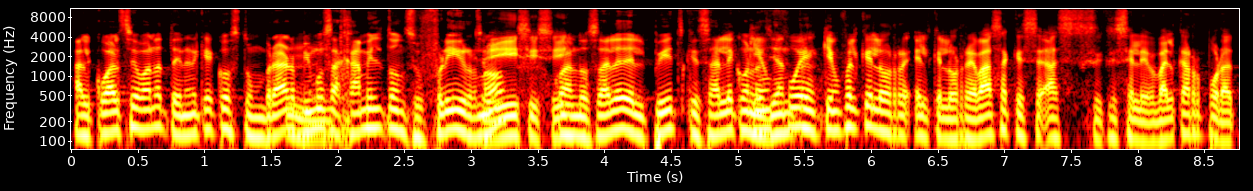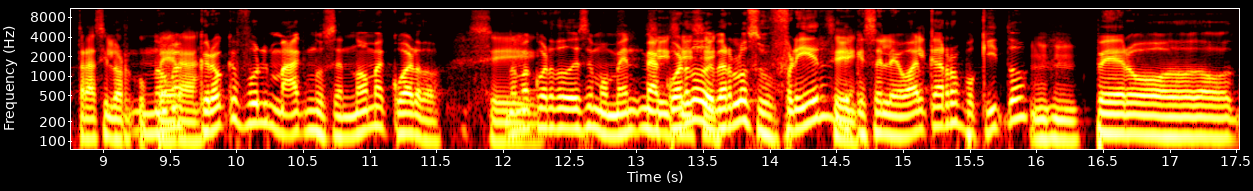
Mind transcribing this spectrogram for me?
al cual se van a tener que acostumbrar. Mm. Vimos a Hamilton sufrir, ¿no? Sí, sí, sí. Cuando sale del pit, que sale con las ¿Quién llantas. fue, ¿Quién fue el que lo, re- el que lo rebasa, que se, hace- que se le va el carro por atrás y lo No recupera? me- creo que fue el Magnussen, no me acuerdo. Sí. No me acuerdo de ese momento. Me Sí, sí, acuerdo de verlo sufrir, de que se le va el carro poquito. Pero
